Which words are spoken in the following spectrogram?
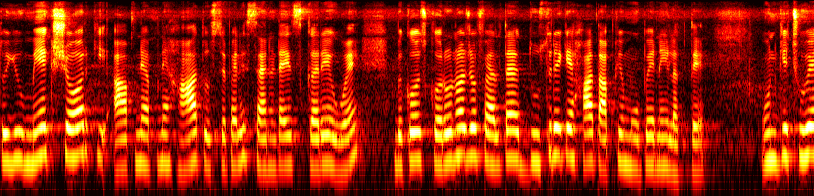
तो यू मेक श्योर कि आपने अपने हाथ उससे पहले सैनिटाइज करे हुए हैं बिकॉज़ कोरोना जो फैलता है, दूसरे के हाथ आपके मुँह पे नहीं लगते। उनके छुए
